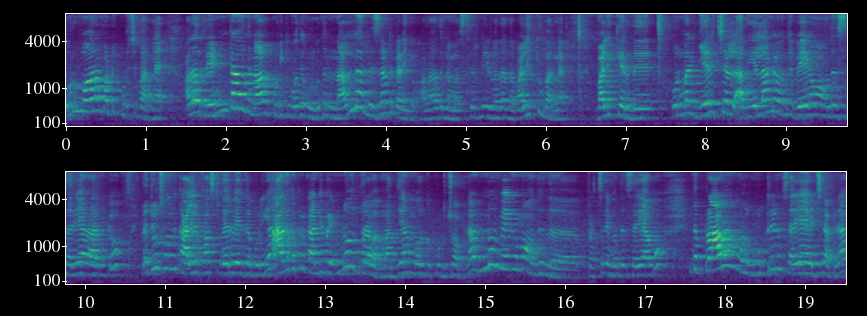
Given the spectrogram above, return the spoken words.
ஒரு வாரம் மட்டும் குடிச்சு பாருங்களேன். அதாவது ரெண்டாவது நாள் குடிக்கும்போது உங்களுக்கு வந்து நல்ல ரிசல்ட் கிடைக்கும். அதாவது நம்ம சிறுநீர் வந்து அந்த வலிக்கும் பாருங்களேன். வலிக்கிறது ஒரு மாதிரி எரிச்சல் அது எல்லாமே வந்து வேகமாக வந்து சரியாக ஆரம்பிக்கும். இந்த ஜூஸ் வந்து காலையில் ஃபர்ஸ்ட் வெறும் வயிற்றுல குடிங்க. அதுக்கப்புறம் கண்டிப்பாக இன்னொரு தடவை மத்தியானம் ஒருக்கு குடிச்சோம் அப்படின்னா இன்னும் வேகமாக வந்து இந்த பிரச்சனை வந்து சரியாகும். இந்த ப்ராப்ளம் உங்களுக்கு முற்றிலும் சரியாயிடுச்சு அப்படின்னா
